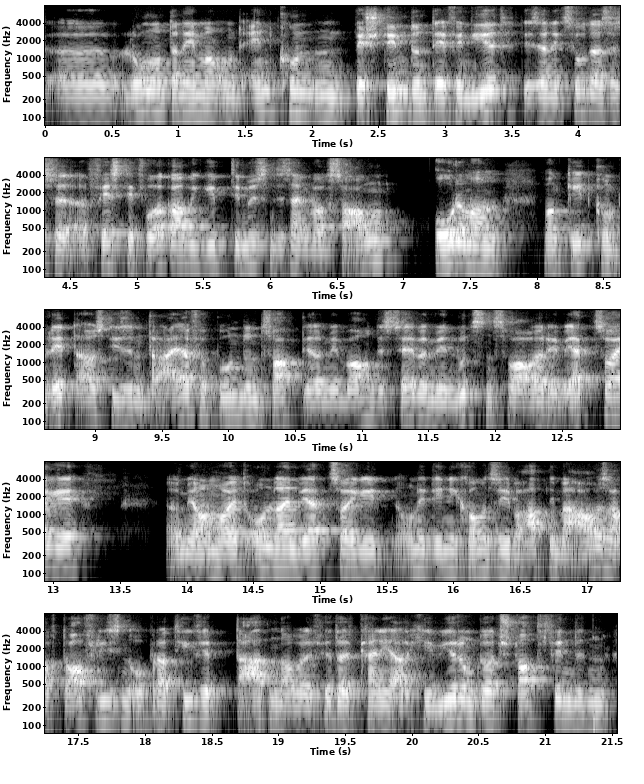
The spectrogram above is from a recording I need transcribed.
äh, Lohnunternehmer und Endkunden bestimmt und definiert. Das ist ja nicht so, dass es eine feste Vorgabe gibt, die müssen das einfach sagen. Oder man, man geht komplett aus diesem Dreierverbund und sagt, ja, wir machen das selber, wir nutzen zwar eure Werkzeuge, wir haben halt Online-Werkzeuge, ohne die kommen sie überhaupt nicht mehr aus. Auch da fließen operative Daten, aber es wird halt keine Archivierung dort stattfinden.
